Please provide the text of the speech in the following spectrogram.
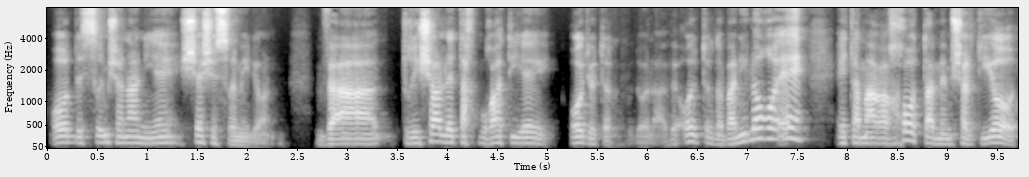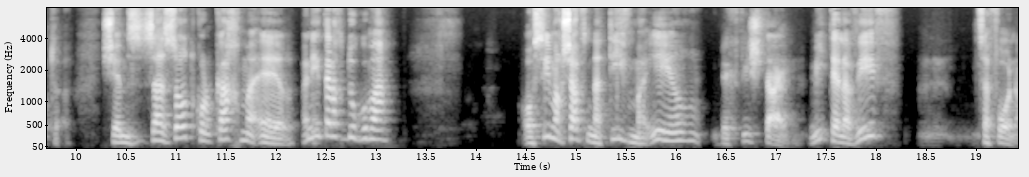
עוד עשרים שנה נהיה 16 מיליון. והדרישה לתחבורה תהיה עוד יותר גדולה ועוד יותר גדולה. ואני לא רואה את המערכות הממשלתיות שהן זזות כל כך מהר. אני אתן לך דוגמה. עושים עכשיו נתיב מהיר בכביש 2, מתל אביב צפונה.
